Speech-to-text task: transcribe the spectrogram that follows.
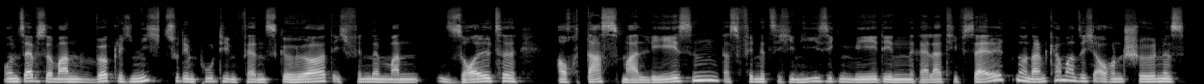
Und selbst wenn man wirklich nicht zu den Putin-Fans gehört, ich finde, man sollte auch das mal lesen. Das findet sich in hiesigen Medien relativ selten und dann kann man sich auch ein schönes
